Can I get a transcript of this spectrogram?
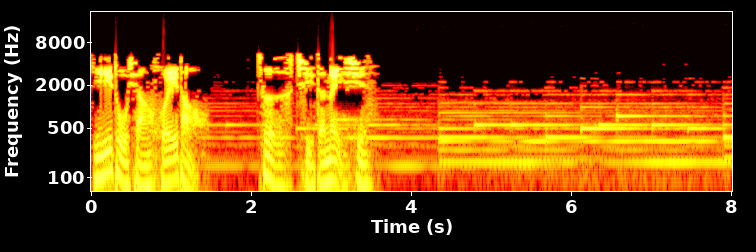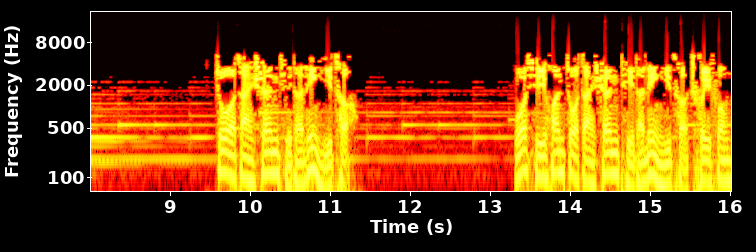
一度想回到自己的内心。坐在身体的另一侧，我喜欢坐在身体的另一侧吹风，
